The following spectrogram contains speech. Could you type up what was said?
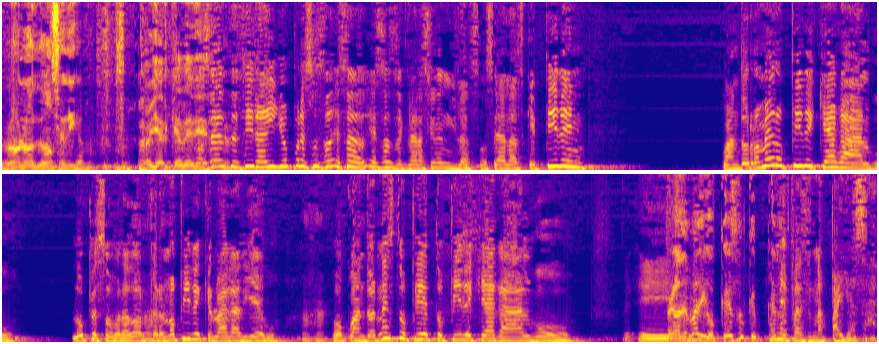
No, no, no se diga más. Ayer que ve O sea, es decir, ahí yo por eso esa- esa- esas declaraciones ni las, o sea, las que piden, cuando Romero pide que haga algo, López Obrador, pero no pide que lo haga Diego, Ajá. o cuando Ernesto Prieto pide que haga algo, eh, Pero además digo, ¿qué es lo que qué me parece una payasada.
